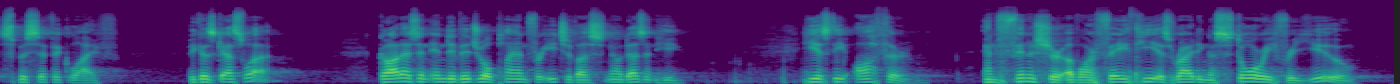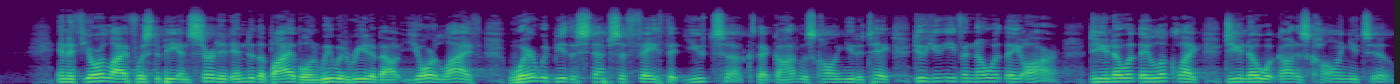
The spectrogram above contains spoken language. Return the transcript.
specific life. Because guess what? God has an individual plan for each of us now, doesn't He? He is the author and finisher of our faith. He is writing a story for you. And if your life was to be inserted into the Bible and we would read about your life, where would be the steps of faith that you took that God was calling you to take? Do you even know what they are? Do you know what they look like? Do you know what God is calling you to?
